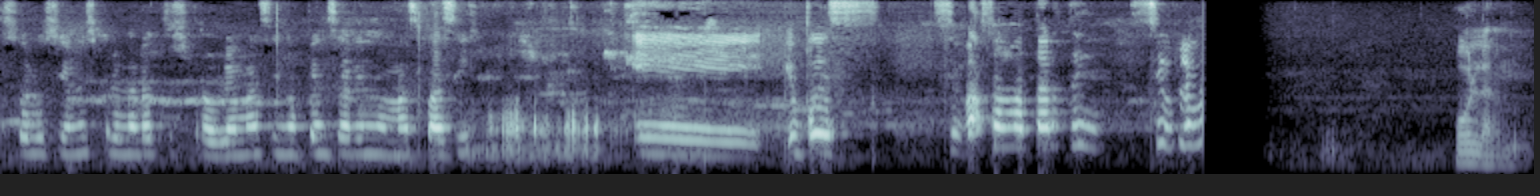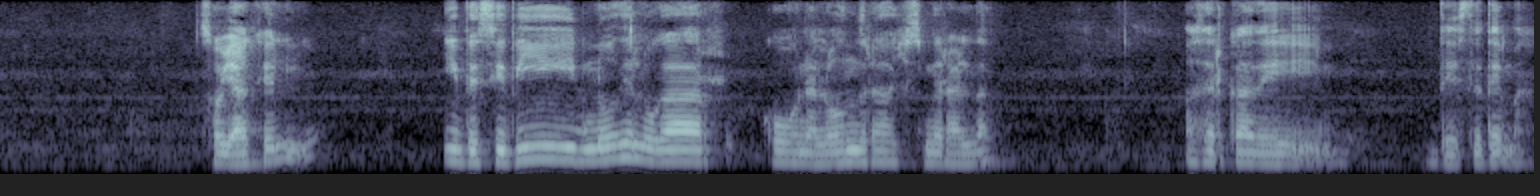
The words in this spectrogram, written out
soluciones primero a tus problemas y no pensar en lo más fácil. Y, y pues, si vas a matarte, simplemente... Hola, soy Ángel y decidí no dialogar con Alondra y Esmeralda acerca de, de este tema.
